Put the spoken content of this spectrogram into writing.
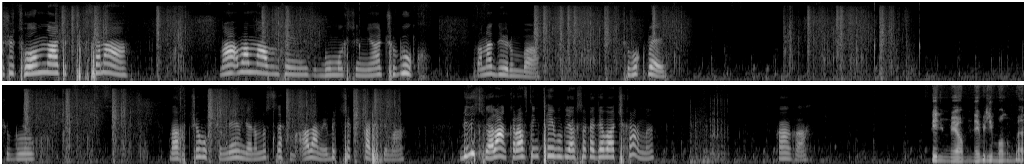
Ya şu tohumla açıp çıksana. Ne yapmam lazım seni bulmak için ya? Çubuk. Sana diyorum bak. Çubuk bey. Çubuk. Bak çubukçum benim canımı sıkma. Alamıyor bir çık karşıma. Bir dakika lan crafting table yaksak acaba çıkar mı? Kanka. Bilmiyorum ne bileyim oğlum ben.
